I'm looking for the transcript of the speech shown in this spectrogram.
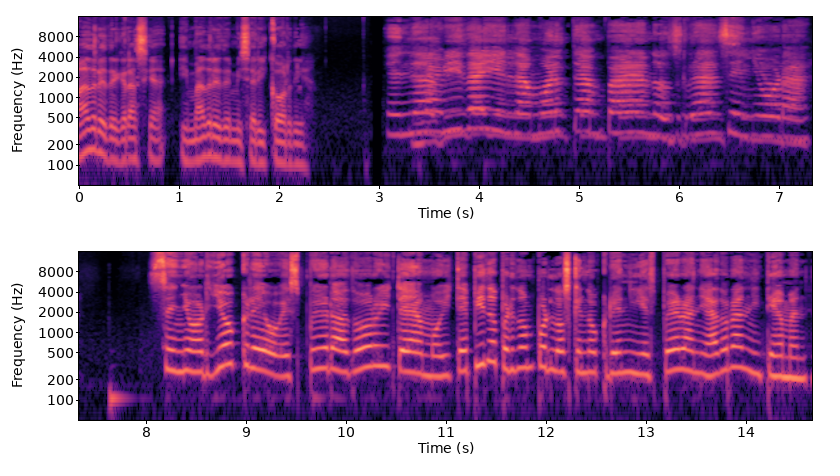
Madre de Gracia y Madre de Misericordia. En la vida y en la muerte, ampáranos, Gran Señora. Señor, yo creo, espero, adoro y te amo, y te pido perdón por los que no creen, ni esperan, ni adoran, ni te aman.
